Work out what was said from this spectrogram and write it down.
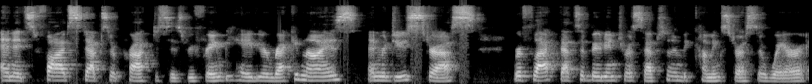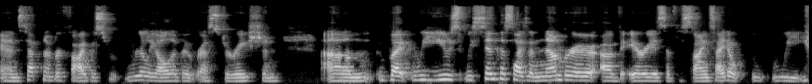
and it's five steps or practices: reframe behavior, recognize and reduce stress, reflect. That's about interoception and becoming stress aware. And step number five is really all about restoration. Um, but we use we synthesize a number of areas of the science. I don't we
